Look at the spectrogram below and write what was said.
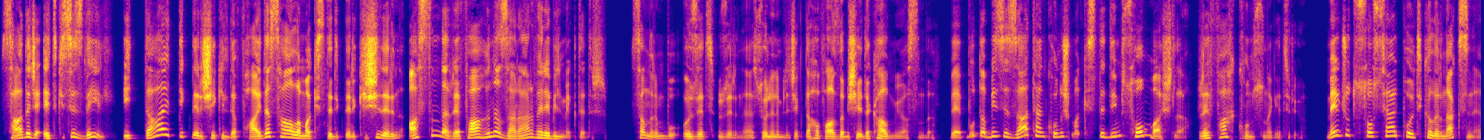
sadece etkisiz değil, iddia ettikleri şekilde fayda sağlamak istedikleri kişilerin aslında refahına zarar verebilmektedir. Sanırım bu özet üzerine söylenebilecek daha fazla bir şey de kalmıyor aslında. Ve bu da bizi zaten konuşmak istediğim son başlığa, refah konusuna getiriyor. Mevcut sosyal politikaların aksine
